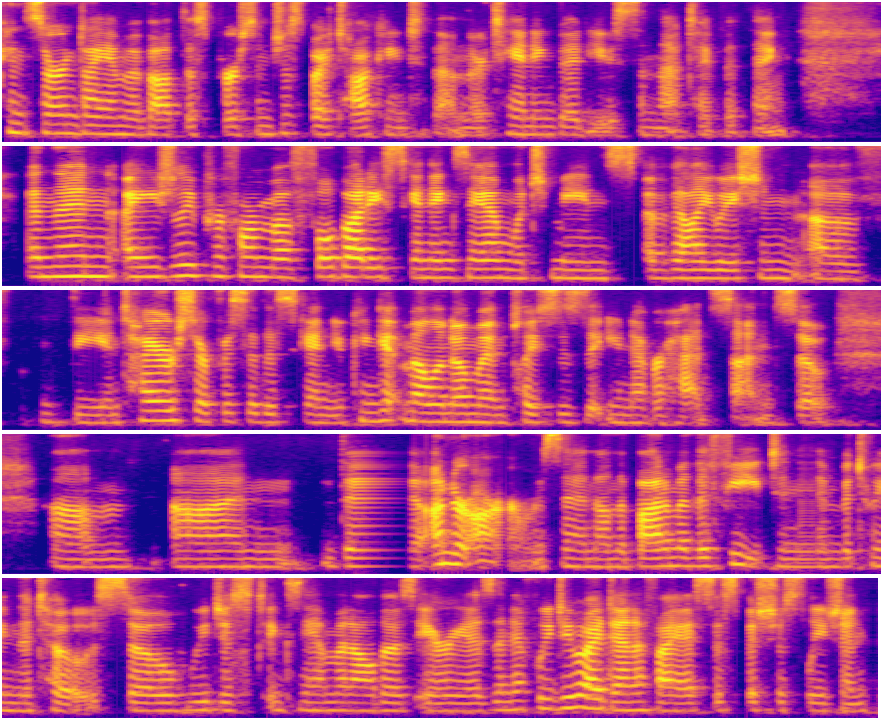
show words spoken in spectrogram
concerned I am about this person just by talking to them, their tanning bed use, and that type of thing. And then I usually perform a full body skin exam, which means evaluation of the entire surface of the skin. You can get melanoma in places that you never had sun. So um, on the underarms and on the bottom of the feet and in between the toes. So we just examine all those areas. And if we do identify a suspicious lesion,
